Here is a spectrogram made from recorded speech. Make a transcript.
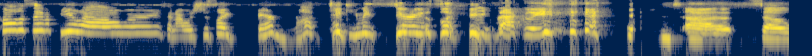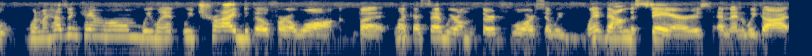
call us in a few hours. And I was just like, they're not taking me seriously. Exactly. and, uh, so when my husband came home, we went, we tried to go for a walk, but like I said, we were on the third floor. So we went down the stairs and then we got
